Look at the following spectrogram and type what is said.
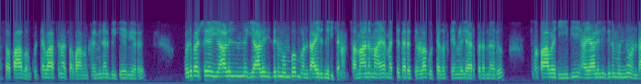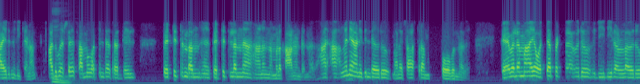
സ്വഭാവം കുറ്റവാസന സ്വഭാവം ക്രിമിനൽ ബിഹേവിയർ ഒരു പക്ഷേ ഇയാളിൽ നിന്ന് ഇയാൾ ഇതിനു മുമ്പും ഉണ്ടായിരുന്നിരിക്കണം. സമാനമായ മറ്റു തരത്തിലുള്ള കുറ്റകൃത്യങ്ങളിൽ ഏർപ്പെടുന്ന ഒരു സ്വഭാവ രീതി അയാളിൽ ഇതിനു മുന്നും ഉണ്ടായിരുന്നിരിക്കണം. അത് പക്ഷേ സമൂഹത്തിന്റെ ശ്രദ്ധയിൽ പെട്ടിട്ടുണ്ടെന്ന് പെട്ടിട്ടില്ലെന്ന് ആണ് നമ്മൾ കാണേണ്ടുന്നത്. അങ്ങനെയാണ് ഇതിന്റെ ഒരു മനഃശാസ്ത്രം പോകുന്നത്. കേവലമായ ഒറ്റപ്പെട്ട ഒരു രീതിയിലുള്ള ഒരു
